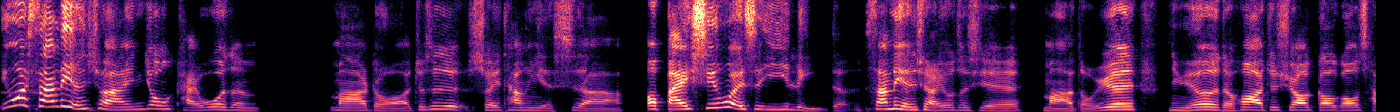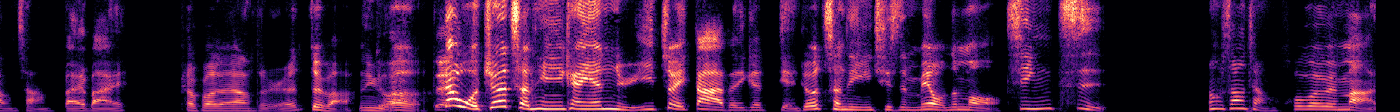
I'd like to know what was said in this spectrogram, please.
因为三立很喜欢用凯沃的 model 啊，就是隋唐也是啊。哦，白新会是依林的，三立很喜欢用这些 model，因为女二的话就需要高高长长、白白。漂漂亮亮的人，对吧？女二，但我觉得陈婷妮可以演女一最大的一个点，就是陈婷妮其实没有那么精致。然后这样讲会不会被骂？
